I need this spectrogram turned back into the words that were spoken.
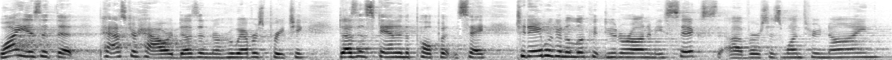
Why is it that Pastor Howard doesn't, or whoever's preaching, doesn't stand in the pulpit and say, Today we're going to look at Deuteronomy 6, uh, verses 1 through 9?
